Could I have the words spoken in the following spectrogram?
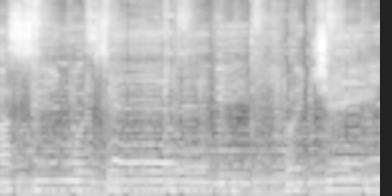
My sin was heavy, but change.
